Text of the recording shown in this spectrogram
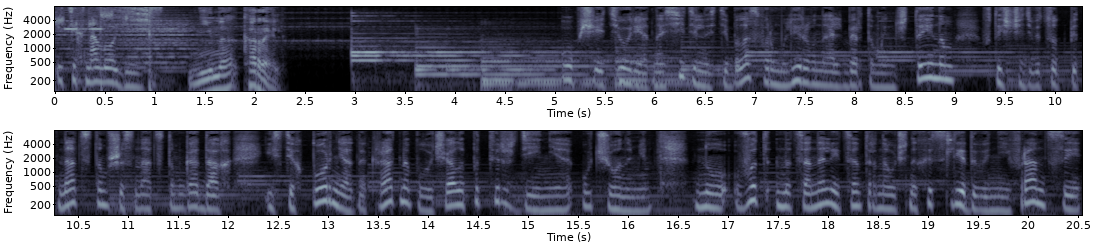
и технологии. Нина Карель. Общая теория относительности была сформулирована Альбертом Эйнштейном в 1915-16 годах и с тех пор неоднократно получала подтверждение учеными. Но вот Национальный центр научных исследований Франции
